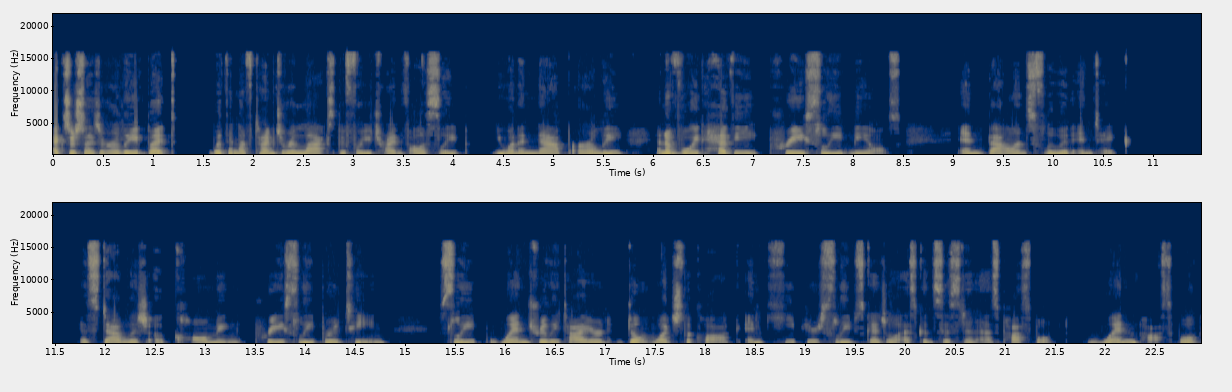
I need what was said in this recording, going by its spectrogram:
Exercise early, but with enough time to relax before you try and fall asleep. You want to nap early and avoid heavy pre sleep meals and balance fluid intake. Establish a calming pre sleep routine. Sleep when truly tired. Don't watch the clock and keep your sleep schedule as consistent as possible. When possible,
